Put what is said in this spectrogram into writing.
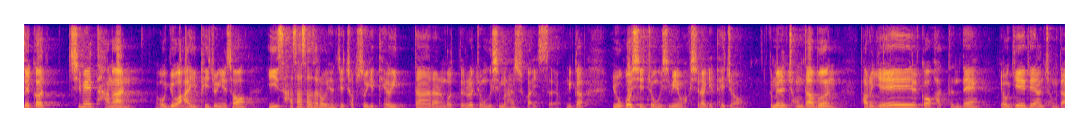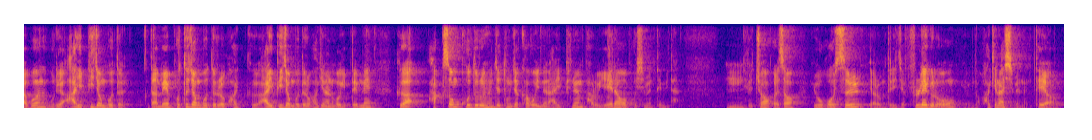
내가 침해 당한 요 IP 중에서 이 4444로 현재 접속이 되어 있다라는 것들을 좀 의심을 할 수가 있어요. 그러니까 요것이 좀 의심이 확실하게 되죠. 그러면 정답은 바로 얘일 것 같은데 여기에 대한 정답은 우리가 IP 정보들 그 다음에 포트 정보들을 화, 그 IP 정보들을 확인하는 거기 때문에 그 악성 코드로 현재 동작하고 있는 IP는 바로 얘라고 보시면 됩니다. 음, 그렇죠? 그래서 요것을 여러분들이 이제 flag로 여러분들 확인하시면 돼요.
